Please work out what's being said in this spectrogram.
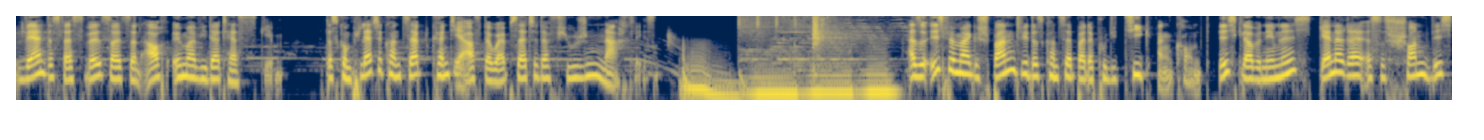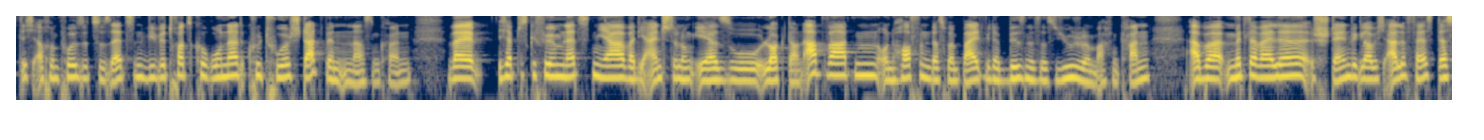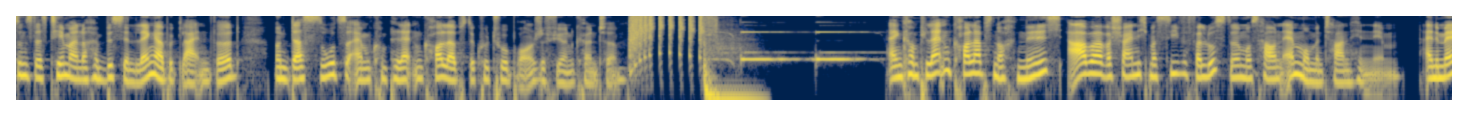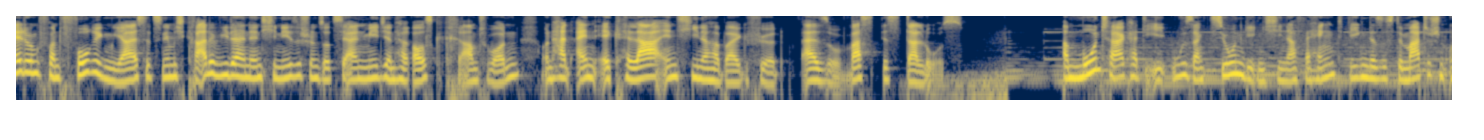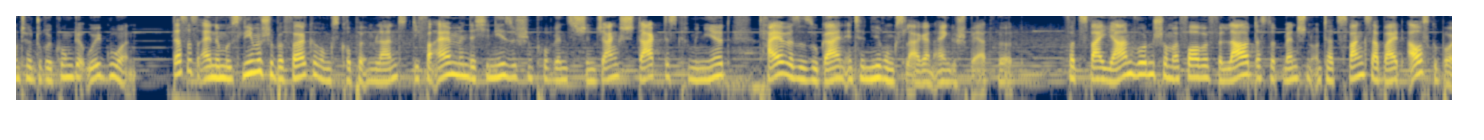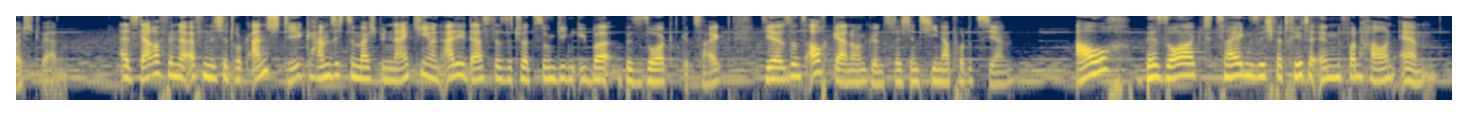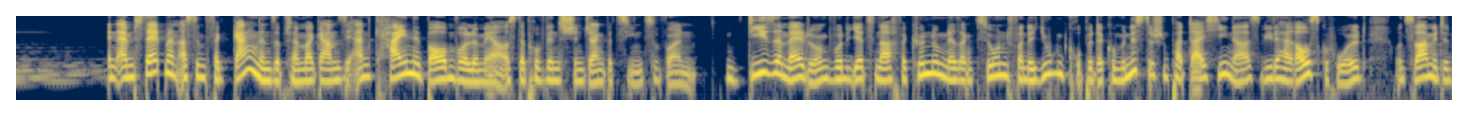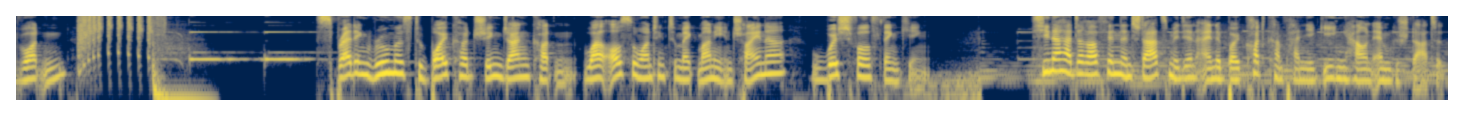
Während des Festivals soll es dann auch immer wieder Tests geben. Das komplette Konzept könnt ihr auf der Webseite der Fusion nachlesen. Also ich bin mal gespannt, wie das Konzept bei der Politik ankommt. Ich glaube nämlich, generell ist es schon wichtig, auch Impulse zu setzen, wie wir trotz Corona Kultur stattfinden lassen können. Weil ich habe das Gefühl, im letzten Jahr war die Einstellung eher so Lockdown abwarten und hoffen, dass man bald wieder Business as usual machen kann. Aber mittlerweile stellen wir, glaube ich, alle fest, dass uns das Thema noch ein bisschen länger begleiten wird und das so zu einem kompletten Kollaps der Kulturbranche führen könnte. Einen kompletten Kollaps noch nicht, aber wahrscheinlich massive Verluste muss HM momentan hinnehmen. Eine Meldung von vorigem Jahr ist jetzt nämlich gerade wieder in den chinesischen sozialen Medien herausgekramt worden und hat einen Eklat in China herbeigeführt. Also, was ist da los? Am Montag hat die EU Sanktionen gegen China verhängt wegen der systematischen Unterdrückung der Uiguren. Das ist eine muslimische Bevölkerungsgruppe im Land, die vor allem in der chinesischen Provinz Xinjiang stark diskriminiert, teilweise sogar in Internierungslagern eingesperrt wird. Vor zwei Jahren wurden schon mal Vorwürfe laut, dass dort Menschen unter Zwangsarbeit ausgebeutet werden. Als daraufhin der öffentliche Druck anstieg, haben sich zum Beispiel Nike und Adidas der Situation gegenüber besorgt gezeigt, die ja sonst auch gerne und günstig in China produzieren. Auch besorgt zeigen sich VertreterInnen von HM. In einem Statement aus dem vergangenen September gaben sie an, keine Baumwolle mehr aus der Provinz Xinjiang beziehen zu wollen. Diese Meldung wurde jetzt nach Verkündung der Sanktionen von der Jugendgruppe der Kommunistischen Partei Chinas wieder herausgeholt, und zwar mit den Worten Spreading rumors to boycott Xinjiang cotton while also wanting to make money in China? Wishful thinking. China hat daraufhin in Staatsmedien eine Boykottkampagne gegen HM gestartet.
